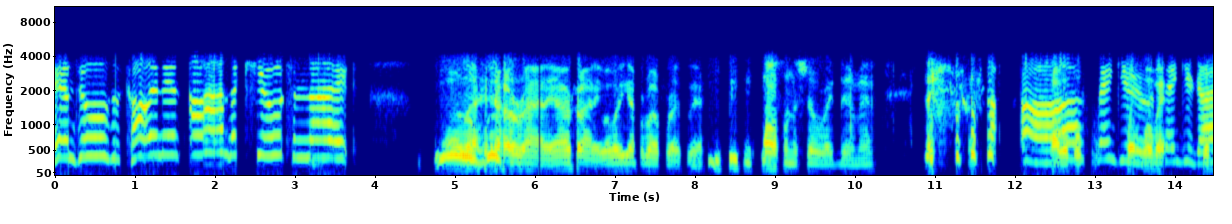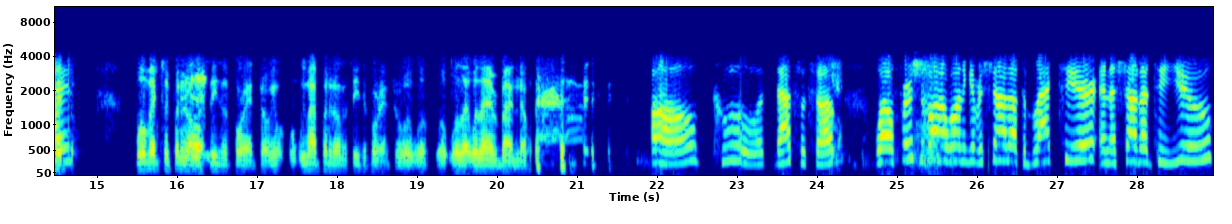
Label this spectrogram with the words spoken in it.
Ann Jules is calling in on the queue tonight. All right, all righty, all righty. Well, what do you got to promote for us there? You see some sauce on the show right there, man. Aw, we'll- we'll- thank you, we'll- we'll- thank you, guys. eventually, we'll eventually put it on the season four intro. We, we might put it on the season four intro. We'll we'll we'll, we'll let we'll let everybody know. Oh, cool. That's what's up. Well, first of all, I want to give a shout out to BlackTear and a shout out to you.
